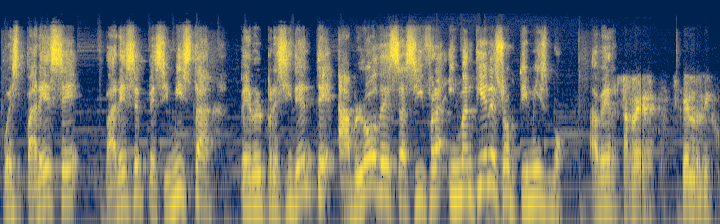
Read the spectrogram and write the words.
pues parece, parece pesimista, pero el presidente habló de esa cifra y mantiene su optimismo. A ver, A ver, ¿qué lo dijo?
